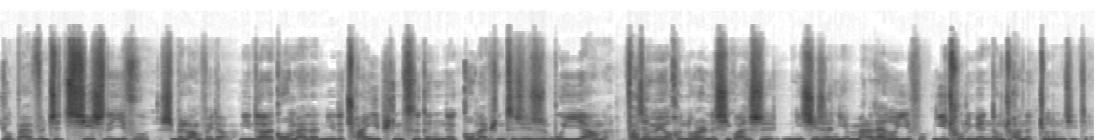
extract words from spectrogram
有百分之七十的衣服是被浪费掉的，你的购买的、你的穿衣频次跟你的购买频次其实是不一样的。发现没有？很多人的习惯是你其实你买了再多衣服，衣橱里面能穿的就那么几件，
